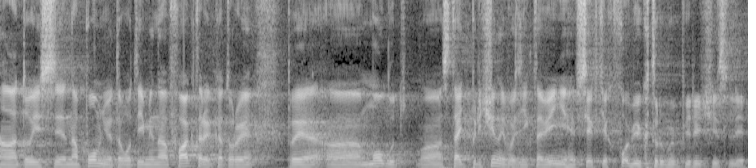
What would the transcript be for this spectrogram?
А, то есть, э, напомню, это вот именно факторы, которые э, могут э, стать причиной возникновения всех тех фобий, которые мы перечислили.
